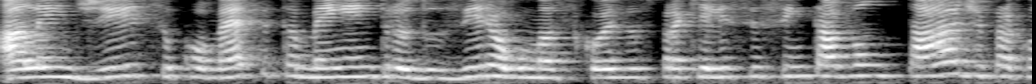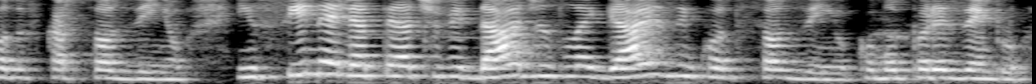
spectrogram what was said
Além disso, comece também a introduzir algumas coisas para que ele se sinta à vontade para quando ficar sozinho. Ensine ele a ter atividades legais enquanto sozinho, como por exemplo,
